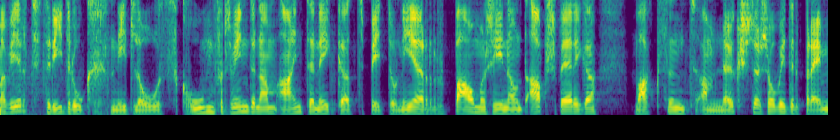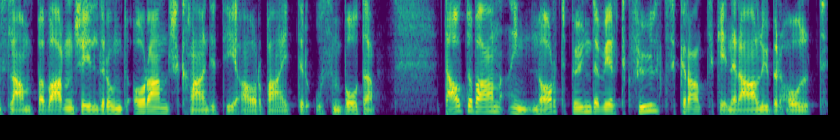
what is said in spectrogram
Man wird den Eindruck nicht los. Kaum verschwinden am einen Ecke Betonier, Baumaschinen und Absperrungen, wachsen am nächsten schon wieder Bremslampen, Warnschilder und orange gekleidete Arbeiter aus dem Boden. Die Autobahn in Nordbünden wird gefühlt gerade general überholt.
